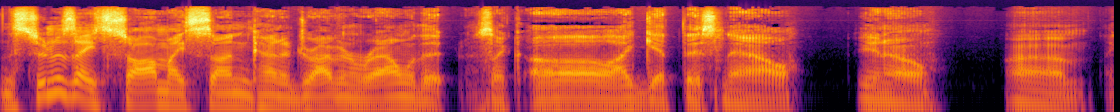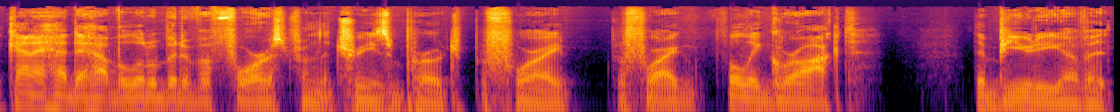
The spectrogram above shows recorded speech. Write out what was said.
as soon as I saw my son kind of driving around with it it's like oh I get this now you know um, I kind of had to have a little bit of a forest from the trees approach before I before I fully grokked the beauty of it.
